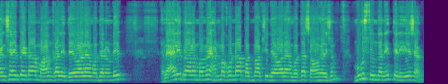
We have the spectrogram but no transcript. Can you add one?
రంగసాయిపేట మహంకాళి దేవాలయం వద్ద నుండి ర్యాలీ ప్రారంభమై హన్మకొండ పద్మాక్షి దేవాలయం వద్ద సమావేశం ముగుస్తుందని తెలియజేశారు.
